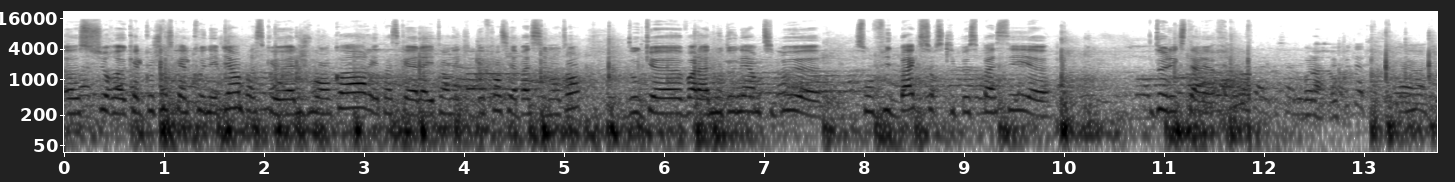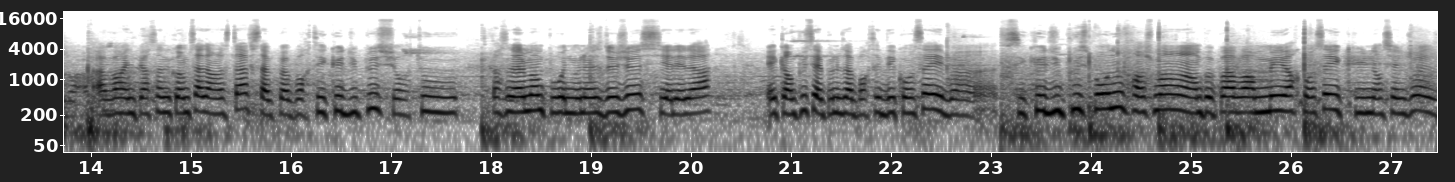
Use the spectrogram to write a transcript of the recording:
euh, sur quelque chose qu'elle connaît bien parce qu'elle joue encore et parce qu'elle a été en équipe de France il n'y a pas si longtemps. Donc euh, voilà, nous donner un petit peu euh, son feedback sur ce qui peut se passer euh, de l'extérieur. Voilà, mais peut-être. Avoir une personne comme ça dans le staff, ça peut apporter que du plus, surtout personnellement pour une meneuse de jeu, si elle est là et qu'en plus elle peut nous apporter des conseils, ben, c'est que du plus pour nous. Franchement, on ne peut pas avoir meilleur conseil qu'une ancienne joueuse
